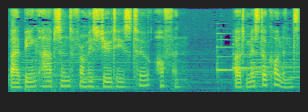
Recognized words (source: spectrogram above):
by being absent from his duties too often. But Mr. Collins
